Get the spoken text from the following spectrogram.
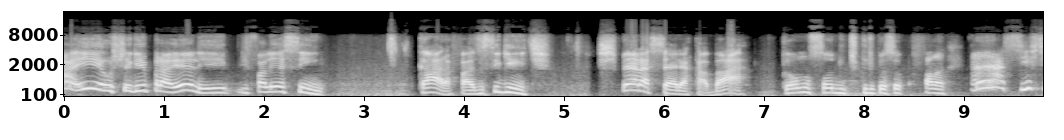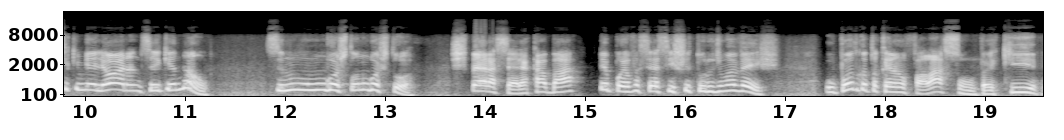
Aí eu cheguei para ele e, e falei assim: cara, faz o seguinte, espera a série acabar, que eu não sou do tipo de pessoa que fala, ah, assiste que melhora, não sei o que. Não. Se não, não gostou, não gostou. Espera a série acabar, depois você assiste tudo de uma vez. O ponto que eu tô querendo falar, Sumpa, é que,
